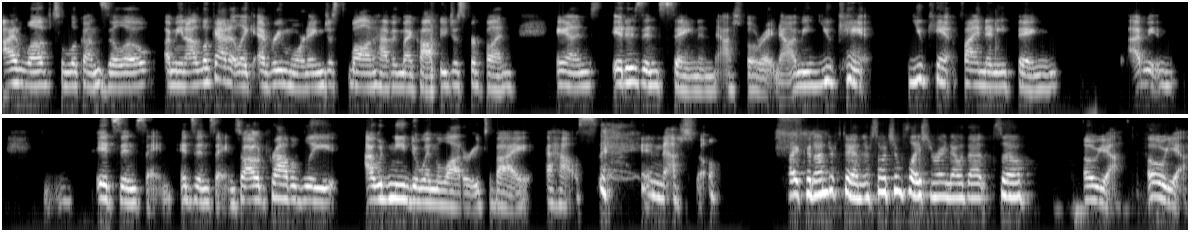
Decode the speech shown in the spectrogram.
I love to look on Zillow. I mean, I look at it like every morning just while I'm having my coffee just for fun. And it is insane in Nashville right now. I mean, you can't you can't find anything. I mean, it's insane. It's insane. So I would probably I would need to win the lottery to buy a house in Nashville. I could understand. There's so much inflation right now with that. So Oh yeah. Oh yeah.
